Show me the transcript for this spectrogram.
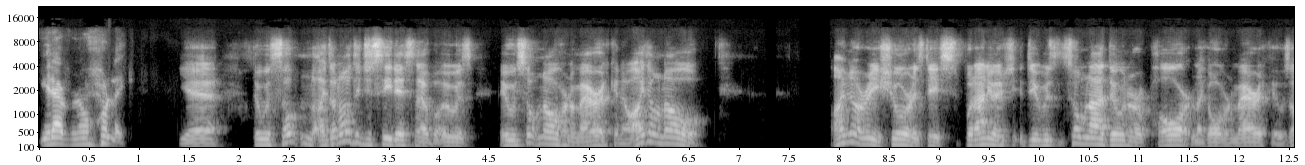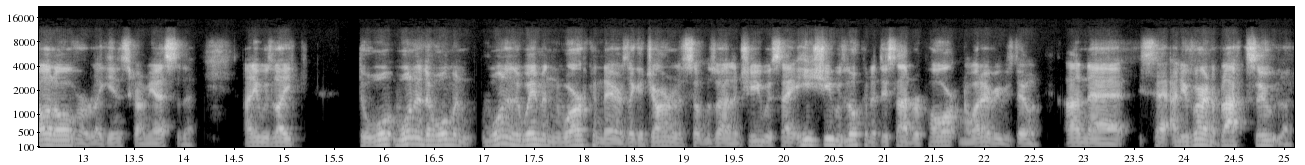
you never know, like. Yeah, there was something. I don't know. Did you see this now? But it was it was something over in America. Now I don't know. I'm not really sure is this, but anyway, there was some lad doing a report like over in America. It was all over like Instagram yesterday, and he was like, the one of the woman, one of the women working there is like a journalist something as well, and she was saying he she was looking at this lad reporting or whatever he was doing, and uh said and he was wearing a black suit like,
